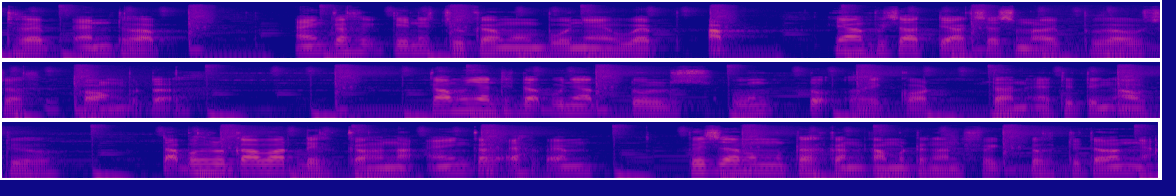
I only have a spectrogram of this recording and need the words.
drag and drop. Anchor kini juga mempunyai web app yang bisa diakses melalui browser komputer. Kamu yang tidak punya tools untuk record dan editing audio, tak perlu khawatir karena Anchor FM bisa memudahkan kamu dengan fitur di dalamnya.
